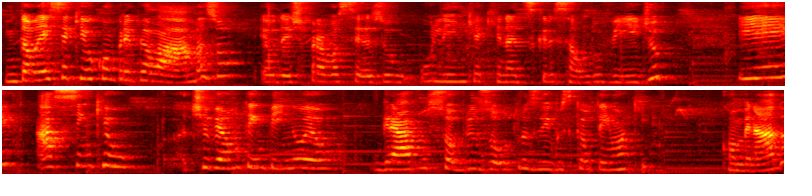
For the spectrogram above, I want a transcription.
Então esse aqui eu comprei pela Amazon, eu deixo para vocês o, o link aqui na descrição do vídeo. E assim que eu tiver um tempinho eu gravo sobre os outros livros que eu tenho aqui. Combinado?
